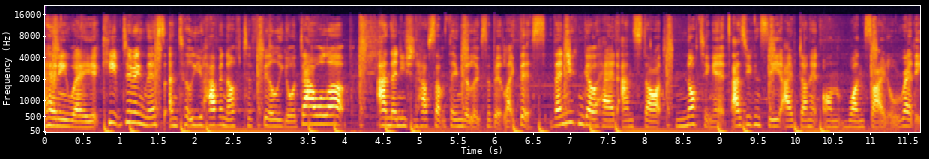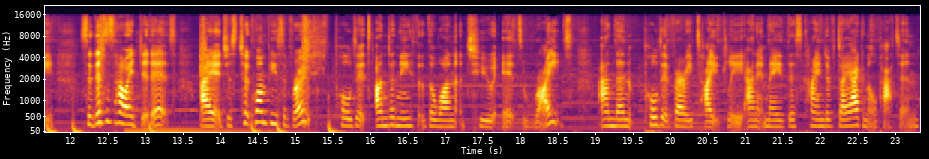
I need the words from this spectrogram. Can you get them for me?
Anyway, keep doing this until you have enough to fill your dowel up and then you should have something that looks a bit like this. Then you can go ahead and start knotting it. As you can see, I've done it on one side already. So this is how I did it. I just took one piece of rope, pulled it underneath the one to its right, and then pulled it very tightly and it made this kind of diagonal pattern.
